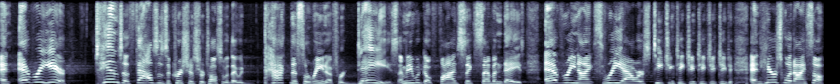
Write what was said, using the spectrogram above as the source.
and every year, tens of thousands of Christians from Tulsa they would pack this arena for days. I mean, he would go five, six, seven days every night, three hours teaching, teaching, teaching, teaching. And here's what I saw.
